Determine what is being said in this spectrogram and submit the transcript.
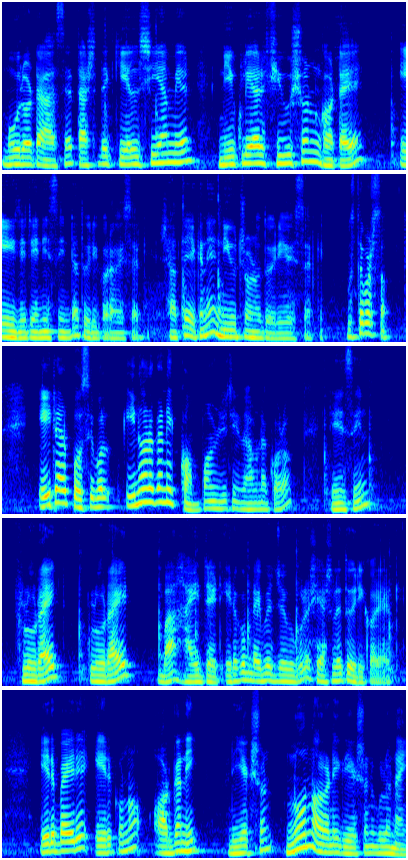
মৌলটা আছে, তার সাথে ক্যালসিয়ামের নিউক্লিয়ার ফিউশন ঘটায় এই যে টেনিসিনটা তৈরি করা হয়েছে আর কি। সাথে এখানে নিউট্রনও তৈরি হয়েছে আর কি। বুঝতে পারছ? এইটার পসিবল ইনঅর্গানিক কম্পাউন্ড যদি চিন্তা ভাবনা করো টেনিসিন ফ্লোরাইড ক্লোরাইড বা হাইড্রাইড এরকম টাইপের যৌগগুলো সে আসলে তৈরি করে আর কি। এর বাইরে এর কোনো অর্গানিক রিয়াকশন নন অর্গানিক রিয়াকশনগুলো নাই।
